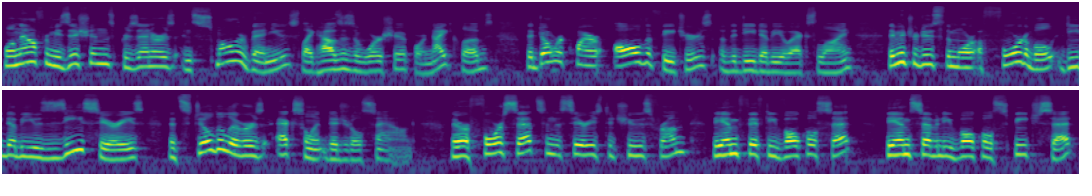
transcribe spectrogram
Well, now for musicians, presenters, and smaller venues like houses of worship or nightclubs that don't require all the features of the DWX line, they've introduced the more affordable DWZ series that still delivers excellent digital sound. There are four sets in the series to choose from, the M50 vocal set, the M70 vocal speech set,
